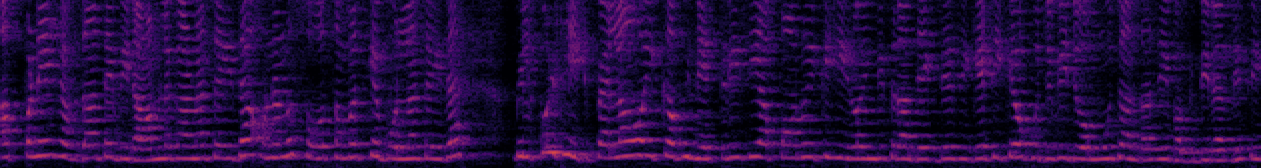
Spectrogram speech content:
ਆਪਣੇ ਸ਼ਬਦਾਂ ਤੇ ਵਿਰਾਮ ਲਗਾਉਣਾ ਚਾਹੀਦਾ, ਉਹਨਾਂ ਨੂੰ ਸੋਚ ਸਮਝ ਕੇ ਬੋਲਣਾ ਚਾਹੀਦਾ। ਬਿਲਕੁਲ ਠੀਕ ਪਹਿਲਾਂ ਉਹ ਇੱਕ ਅਭਿਨੇਤਰੀ ਸੀ ਆਪਾਂ ਉਹਨੂੰ ਇੱਕ ਹੀਰੋਇਨ ਦੀ ਤਰ੍ਹਾਂ ਦੇਖਦੇ ਸੀਗੇ ਠੀਕ ਹੈ ਉਹ ਕੁਝ ਵੀ ਜੋ ਮੂੰਹ ਚਾਹੁੰਦਾ ਸੀ ਵਗਦੀ ਰਹਿੰਦੀ ਸੀ।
